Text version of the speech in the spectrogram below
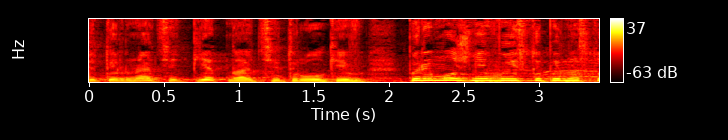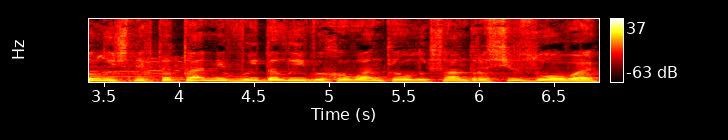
14-15 років. Переможні виступи на столичних татамі видали й вихованки Олександра Сізова.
